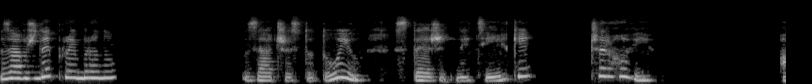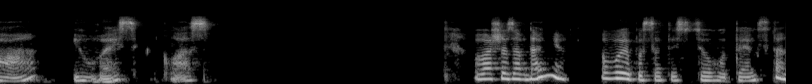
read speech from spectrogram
завжди прибрано. За чистотою стежить не тільки чергові, а і увесь клас. Ваше завдання виписати з цього текста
